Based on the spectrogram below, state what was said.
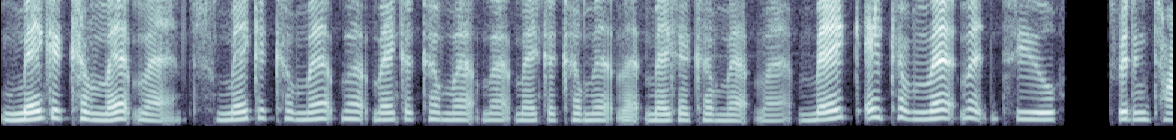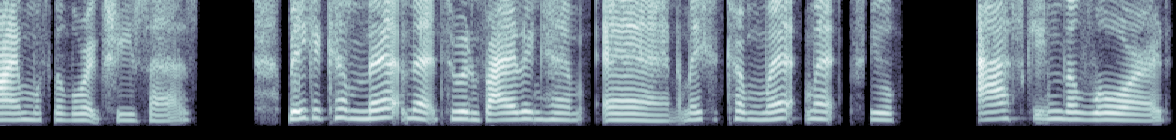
Make a commitment. Make a commitment. Make a commitment. Make a commitment. Make a commitment. Make a commitment to spending time with the Lord Jesus. Make a commitment to inviting Him in. Make a commitment to asking the Lord.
